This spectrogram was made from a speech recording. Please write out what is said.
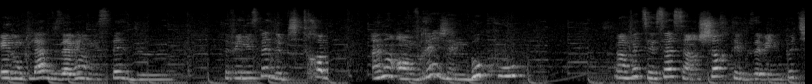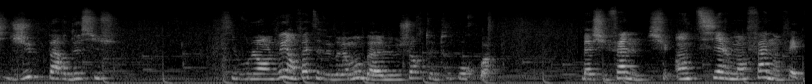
Et donc là, vous avez une espèce de... Ça fait une espèce de petite robe. Ah non, en vrai, j'aime beaucoup. en fait, c'est ça, c'est un short et vous avez une petite jupe par-dessus. Si vous l'enlevez, en fait, ça fait vraiment bah, le short tout court, quoi. Bah, je suis fan, je suis entièrement fan, en fait.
